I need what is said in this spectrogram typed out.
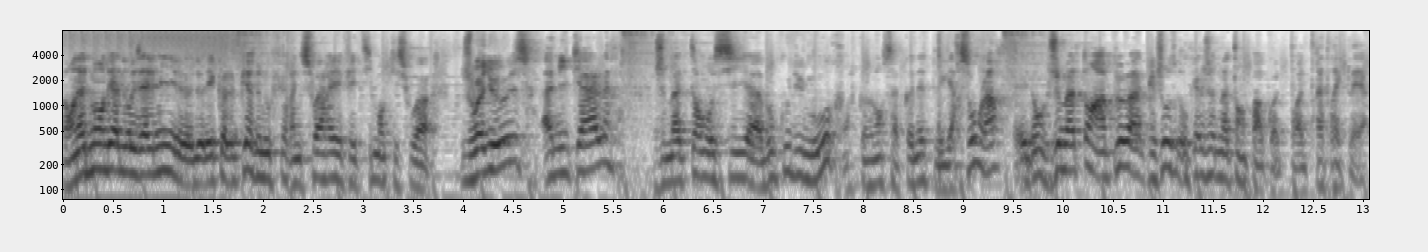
on a demandé à nos amis euh, de l'école Pierre de nous faire une soirée effectivement qui soit joyeuse, amicale. Je m'attends aussi à beaucoup d'humour. On commence à connaître les garçons là, et donc je m'attends un peu à quelque chose auquel je ne m'attends pas, quoi, pour être très très clair.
